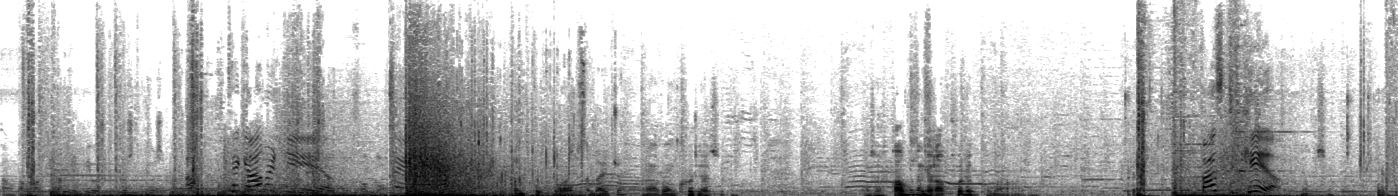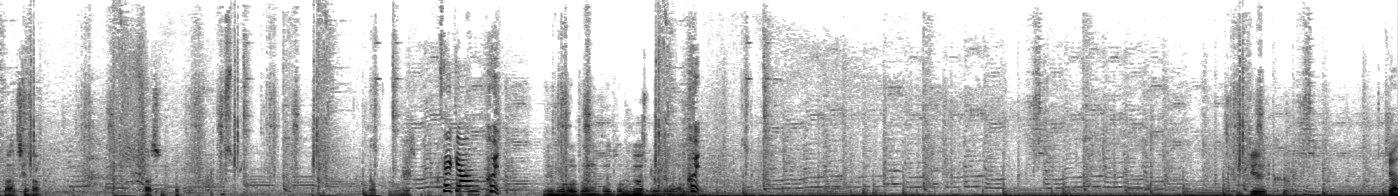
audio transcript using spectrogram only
땅땅 방기 방기 띄워줘 띄워줘 띄워줘 Double kill. 어 없음 말 좀 어 롱클이야 지금 어 저 까부는 게 라플이었구나 First kill. 맞지 맞지 라 맞지 나쁘네 세경. quick. 일부러 롱못 오게 하려고 하는 quick. 이게 그 진짜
